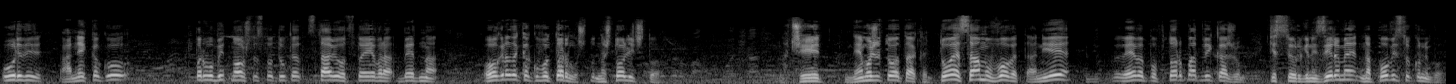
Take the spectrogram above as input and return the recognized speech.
уреди, а не како првобитно општество тука стави од 100 евра бедна ограда како во Трло. Што, на што личи тоа? Значи, не може тоа така. Тоа е само вовет, а ние, еве по втор пат ви кажувам, ќе се организираме на повисоко ниво.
